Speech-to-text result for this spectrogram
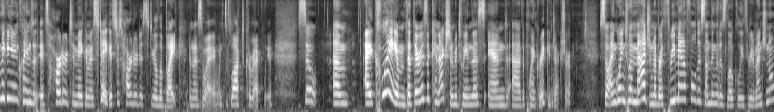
making any claims that it's harder to make a mistake. It's just harder to steal the bike in this way when it's locked correctly. So um, I claim that there is a connection between this and uh, the Poincare conjecture. So I'm going to imagine, remember, a three manifold is something that is locally three-dimensional,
